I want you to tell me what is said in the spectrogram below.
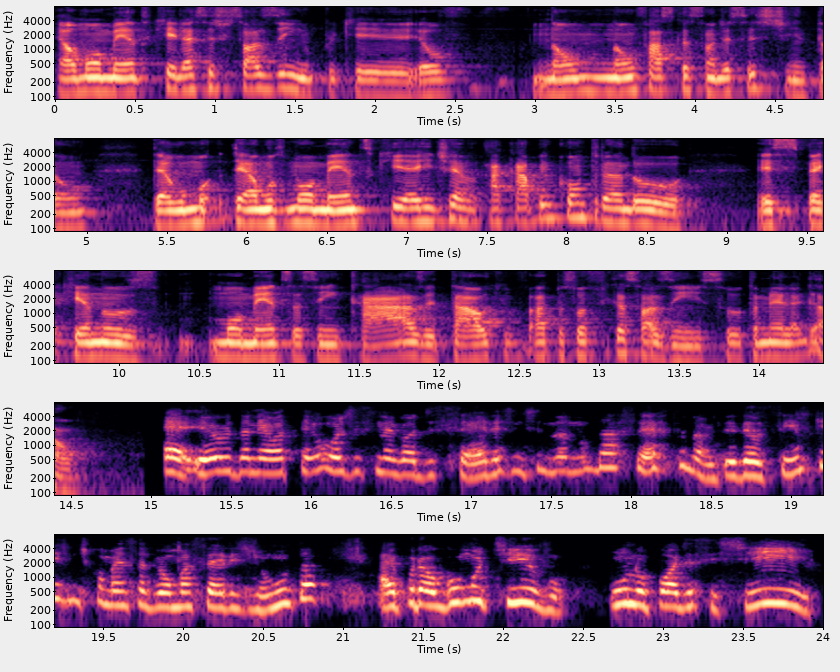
é o momento que ele assiste sozinho, porque eu não, não faço questão de assistir. Então, tem, algum, tem alguns momentos que a gente acaba encontrando esses pequenos momentos assim em casa e tal, que a pessoa fica sozinha. Isso também é legal. É, eu e o Daniel, até hoje, esse negócio de série, a gente ainda não dá certo, não, entendeu? Sempre que a gente começa a ver uma série junta, aí por algum motivo, um não pode assistir,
